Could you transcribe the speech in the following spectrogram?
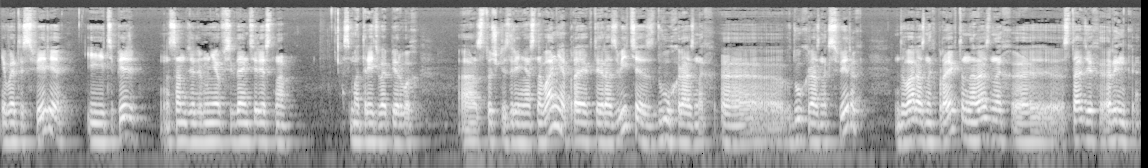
и в этой сфере. И теперь, на самом деле, мне всегда интересно смотреть, во-первых, с точки зрения основания проекта и развития с двух разных, э, в двух разных сферах, два разных проекта на разных э, стадиях рынка.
